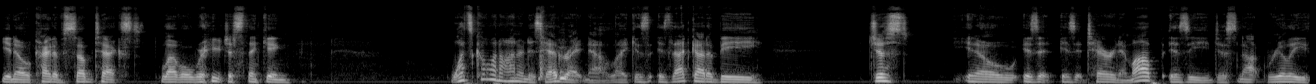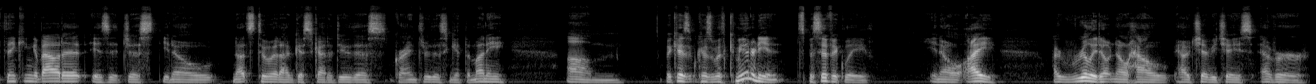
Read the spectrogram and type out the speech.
you know kind of subtext level where you're just thinking what's going on in his head right now? Like is is that got to be just you know is it is it tearing him up? Is he just not really thinking about it? Is it just you know nuts to it? I've just got to do this grind through this and get the money. Um because because with community specifically you know i i really don't know how how chevy chase ever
